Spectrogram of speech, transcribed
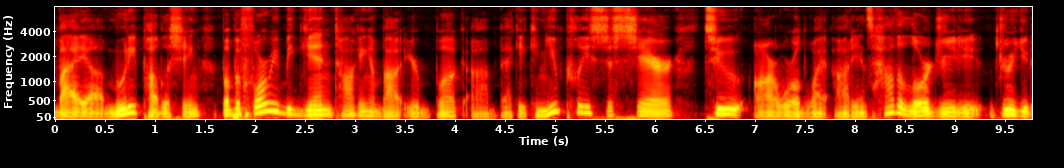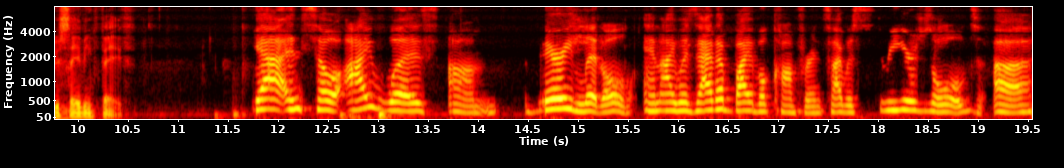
by uh, Moody Publishing. But before we begin talking about your book, uh, Becky, can you please just share to our worldwide audience how the Lord drew you, drew you to saving faith? Yeah, and so I was um very little and I was at a Bible conference. I was 3 years old. Uh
